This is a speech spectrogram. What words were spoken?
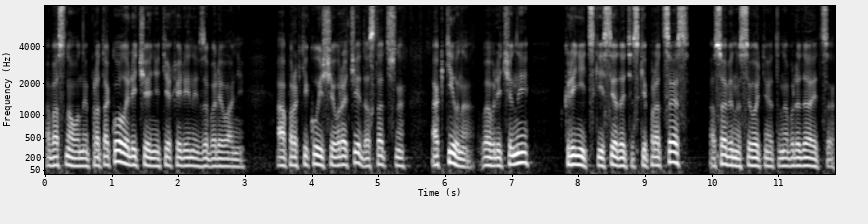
обоснованные протоколы лечения тех или иных заболеваний, а практикующие врачи достаточно активно вовлечены в клинический исследовательский процесс – Особенно сегодня это наблюдается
